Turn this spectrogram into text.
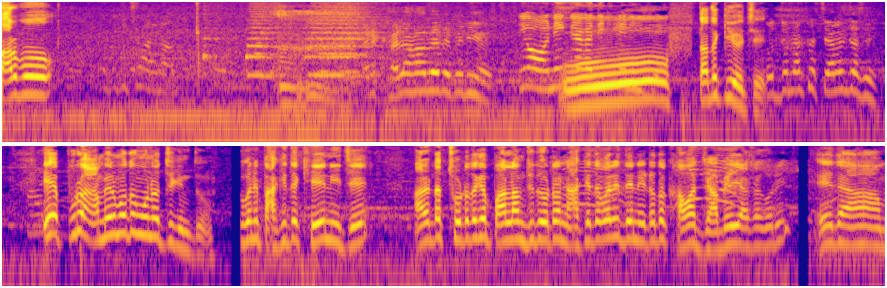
পারব। খেলা হবে পেপে নিয়ে। এই অনেক ও তাতে কি হয়েছে? তোর জন্য একটা চ্যালেঞ্জ আছে। এ পুরো আমের মতো মনে হচ্ছে কিন্তু। একটুখানি পাখিতে খেয়ে নিয়েছে। আর একটা ছোট থেকে পারলাম যদি ওটা না খেতে পারি দেন এটা তো খাওয়া যাবেই আশা করি। এই যে আম।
